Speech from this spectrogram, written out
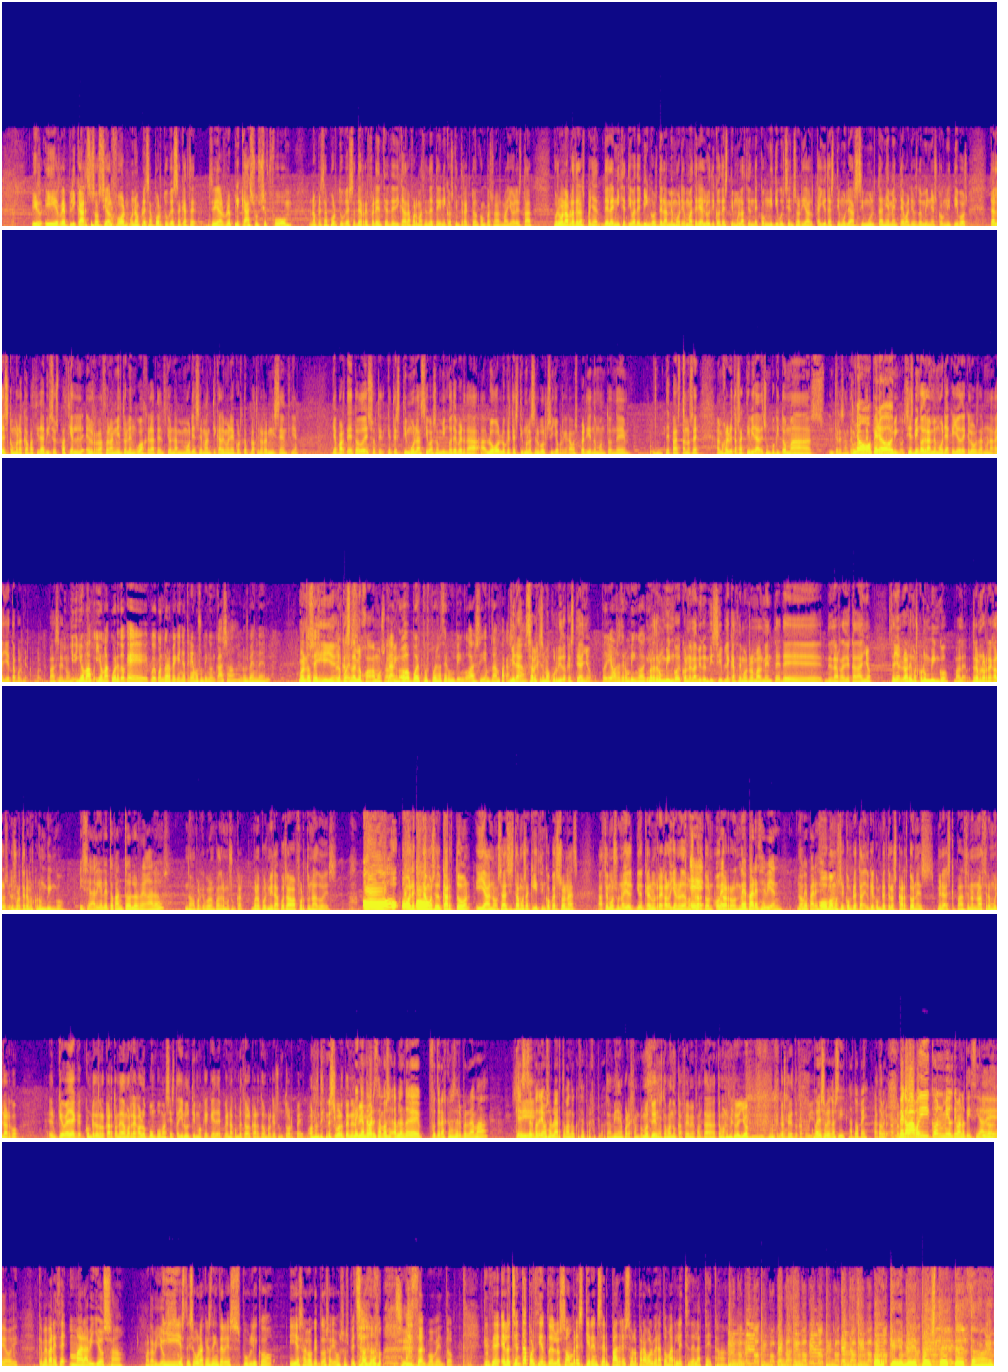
Y, y replicar Social Form, una empresa portuguesa que hace... Sería replicar Social Form, una empresa portuguesa de referencia dedicada a la formación de técnicos que interactúan con personas mayores, tal. Pues bueno, habla de la España de la iniciativa de bingos de la memoria, un material lúdico de estimulación de cognitivo y sensorial que ayuda a estimular simultáneamente varios dominios cognitivos, tales como la capacidad visoespacial, el, razonamiento, el lenguaje, la atención, la memoria semántica, la memoria a corto plazo y la reminiscencia. Y aparte de todo eso, que te estimula, si vas a un bingo de verdad, luego lo que te estimula es el bolsillo porque acabas perdiendo un montón de, de pasta, no sé. A lo mejor hay otras actividades un poquito más interesantes. para No, que- pero- un bingo. Si es bingo de la memoria, aquello de que luego os dan una galleta, pues mira, bueno, pase, ¿no? Yo, yo me, yo me acuerdo que cu- cuando era pequeña teníamos un bingo en casa, los venden. Bueno, Entonces, sí, en casa puedes- también jugábamos al Claro, bingo. oh, pues, pues puedes hacer un bingo así, en plan, para casa. Mira, ¿sabes qué se me ha ocurrido? Que este año Podríamos hacer un bingo aquí. vamos a hacer un bingo y con el amigo invisible que hacemos normalmente de, de la radio cada año. Este año lo haremos con un bingo, ¿vale? Traemos los regalos y los sortearemos con un bingo. ¿Y si a alguien le tocan todos los regalos? No, porque bueno, pondremos un car- Bueno, pues mira, pues afortunado es. O, O, o le quitamos el cartón y ya no. O sea, si estamos aquí cinco personas, hacemos uno y el, que gane un regalo ya no le damos eh, cartón. Otra me- ronda. Me parece bien. ¿no? Me parece o bien. vamos a ir completa el que complete los cartones. Mira, es que para hacerlo no hacer muy largo. El que vaya completando el cartón le damos regalo, pum pum, así está. Y el último que quede, porque no ha completado el cartón, porque es un torpe o no tiene suerte en el Me encanta bingo. cuando estamos hablando de futuras cosas del programa. Que Sí. esto lo podríamos hablar tomando un café, por ejemplo. También, por ejemplo. Bueno, tú Sí. ya estás tomando un café, me falta tomármelo yo. que tú has traído tu café. Por eso vengo así, a tope, a, A tope. tope, a tope Venga, va, voy con mi última noticia de La- hoy. Que me parece maravillosa. Maravilloso. Y estoy segura que es de interés público. Y es algo que todos habíamos sospechado Sí. hasta el momento. Que dice, el 80% de los hombres quieren ser padres solo para volver a tomar leche de la teta. Porque me he puesto tetas.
